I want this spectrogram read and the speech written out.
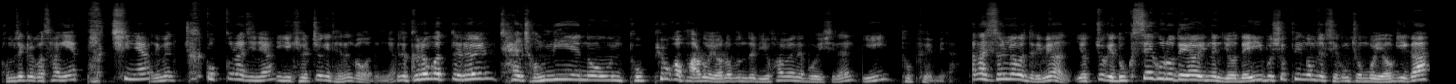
검색 결과 상위에 팍 치냐 아니면 쫙 꼬꾸라지냐 이게 결정이 되는 거거든요. 그래서 그런 것들을 잘 정리해 놓은 도표가 바로 여러분들 이 화면에 보이시는 이 도표입니다. 하나씩 설명을 드리면 이쪽에 녹색으로 되어 있는 이 네이버 쇼핑 검색 제공 정보 여기가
